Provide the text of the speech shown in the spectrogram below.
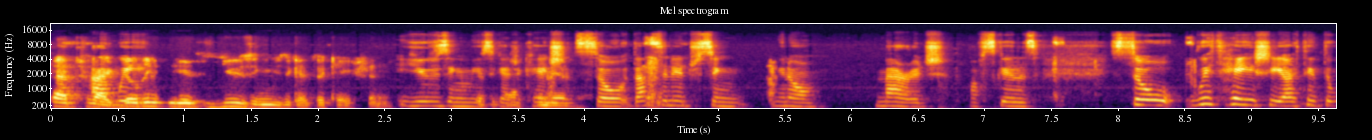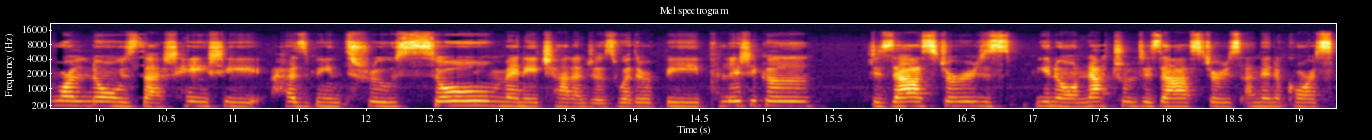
That's right. We, Building using music education. Using music education. So that's an interesting, you know, marriage of skills. So with Haiti, I think the world knows that Haiti has been through so many challenges, whether it be political disasters, you know, natural disasters, and then of course,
